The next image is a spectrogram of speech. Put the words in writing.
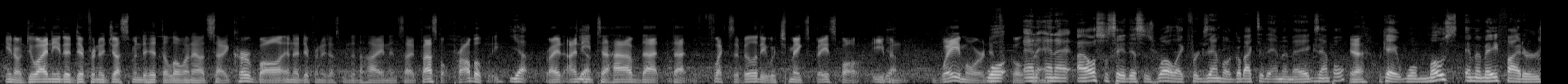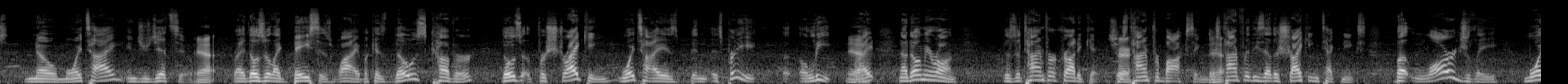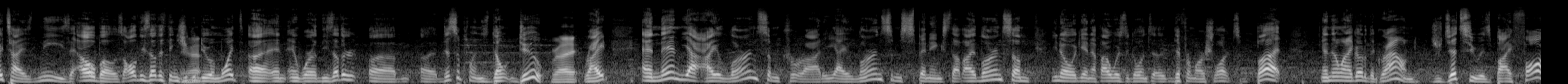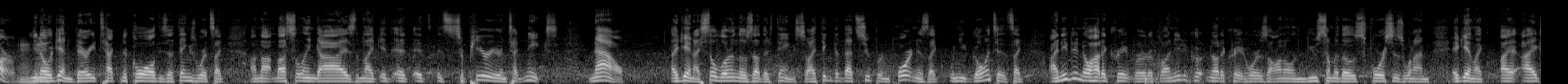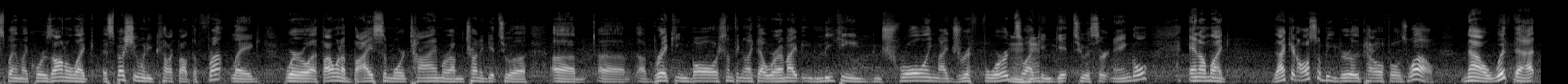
you know, do I need a different adjustment to hit the low and outside curveball and a different adjustment to the high and inside fastball? Probably. Yeah. Right. I Yep. need to have that that flexibility, which makes baseball even Yep. way more Well, difficult. and, and I, I also say this as well. Like, for example, I'll go back to the MMA example. Yeah. Okay, well, most MMA fighters know Muay Thai and Jiu Jitsu. Yeah. Right? Those are like bases. Why? Because those cover, those for striking, Muay Thai has been, it's pretty uh, elite, Yeah. right? Now, don't get me wrong. There's a time for a karate kick. Sure. There's time for boxing. There's Yeah. time for these other striking techniques. But largely, Muay Thai's knees, elbows, all these other things you Yeah. can do in Muay uh, and, and where these other um, uh, disciplines don't do Right. right? And then, yeah, I learned some karate. I learned some spinning stuff. I learned some, you know, again, if I was to go into different martial arts. But, and then when I go to the ground, jujitsu is by far, you Mm-hmm. know, again, very technical, all these other things where it's like, I'm not muscling guys and like it, it, it's superior in techniques. Now, again, I still learn those other things. So I think that that's super important is like when you go into it, it's like, I need to know how to create vertical. I need to know how to create horizontal and use some of those forces when I'm, again, like I, I explain like horizontal, like especially when you talk about the front leg, where if I want to buy some more time or I'm trying to get to a, um, a, a breaking ball or something like that, where I might be leaking and controlling my drift forward so I can get to a certain angle. And I'm like, that can also be really powerful as well. Now with that,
